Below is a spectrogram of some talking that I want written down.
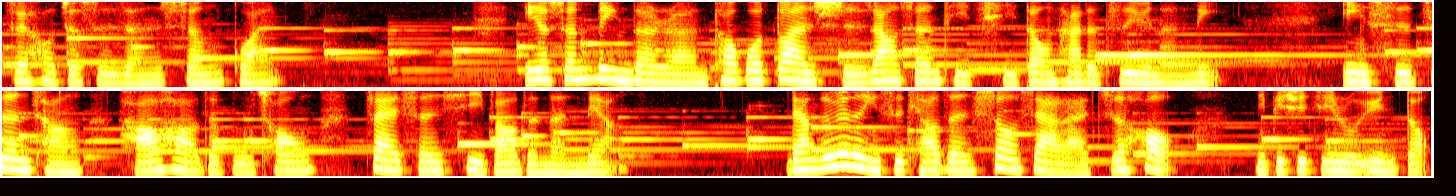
最后就是人生观。一个生病的人，透过断食让身体启动他的自愈能力，饮食正常，好好的补充再生细胞的能量。两个月的饮食调整，瘦下来之后，你必须进入运动，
